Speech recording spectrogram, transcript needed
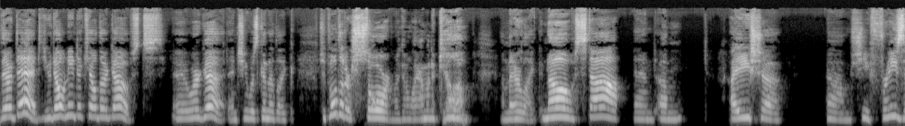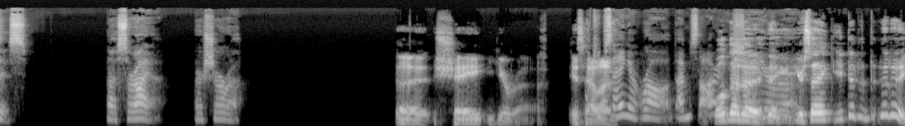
they're dead. You don't need to kill their ghosts. Uh, we're good. And she was gonna like, she pulled out her sword and was gonna like, I'm gonna kill him. And they're like, no, stop. And um, Aisha, um, she freezes uh, Soraya or Shura. uh Shay Yura is I how keep I'm. saying it wrong. I'm sorry. well, no, no, no, you're saying you did. No, no, no.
